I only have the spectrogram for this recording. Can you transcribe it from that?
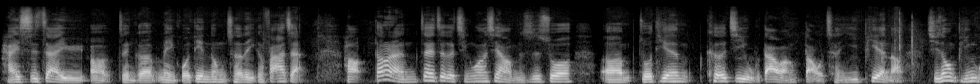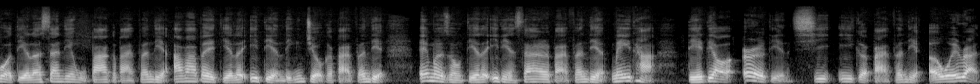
还是在于哦，整个美国电动车的一个发展。好，当然在这个情况下，我们是说，呃，昨天科技五大王倒成一片了，其中苹果跌了三点五八个百分点，阿巴贝跌了一点零九个百分点，Amazon 跌了一点三二百分点，Meta 跌掉了二点七一个百分点，而微软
